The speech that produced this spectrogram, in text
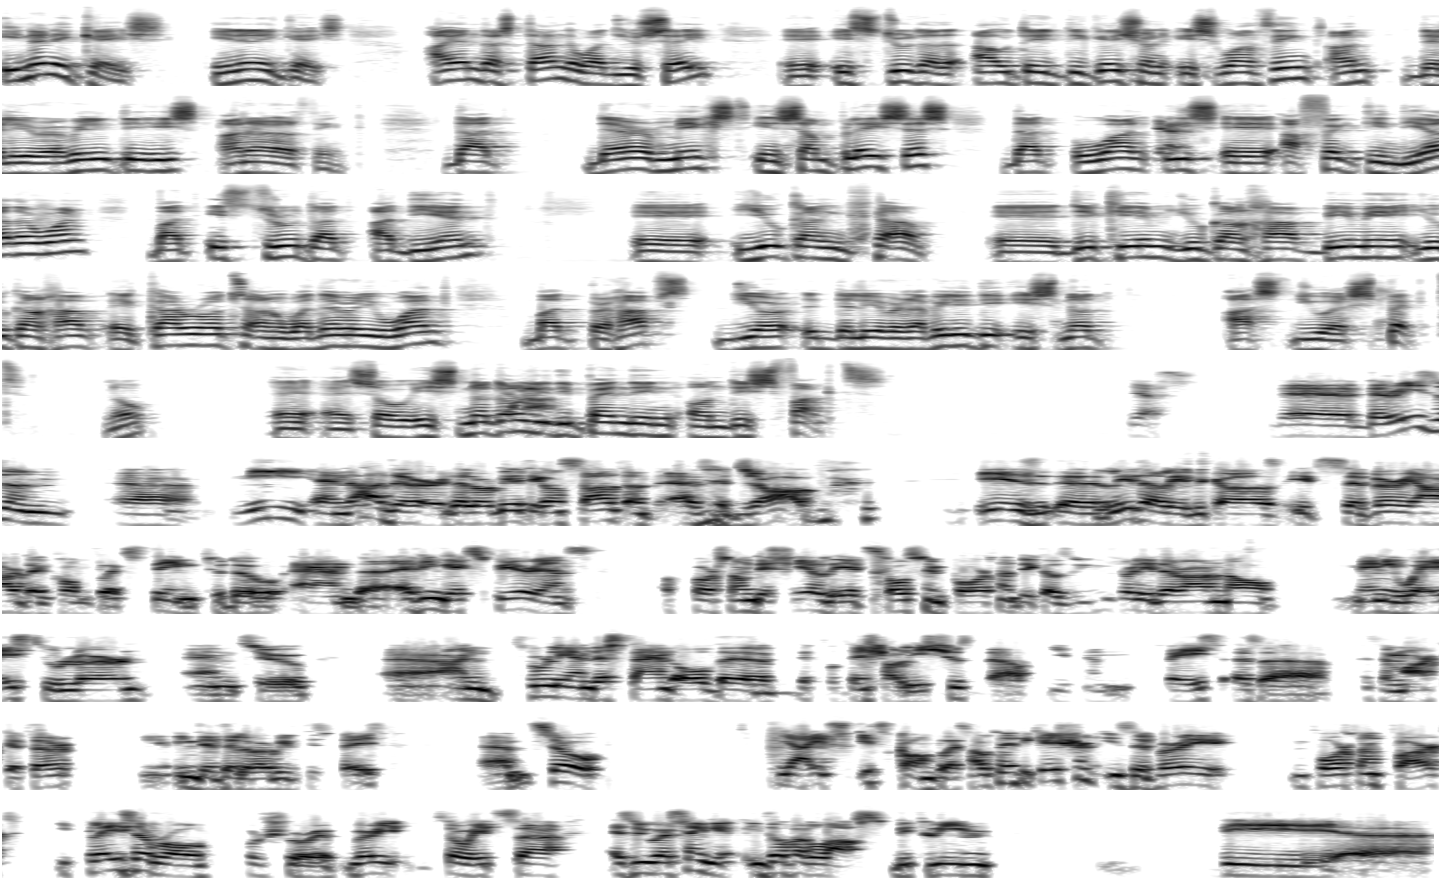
In any case, in any case, I understand what you say. Uh, it's true that authentication is one thing and deliverability is another thing. That they're mixed in some places, that one is uh, affecting the other one, but it's true that at the end, uh, you can have uh, DKIM, you can have Bimi, you can have uh, carrots and whatever you want, but perhaps your deliverability is not as you expect, no? Uh, uh, so it's not yeah. only depending on these facts. Yes, the the reason uh, me and other deliverability consultant have a job is uh, literally because it's a very hard and complex thing to do, and uh, having experience, of course, on the field, it's also important because usually there are no many ways to learn and to uh, and truly understand all the, the potential issues that you can face as a as a marketer in the deliverability space. Um, so yeah, it's it's complex. Authentication is a very important part. It plays a role for sure. Very so it's uh, as we were saying, it overlaps between the uh,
